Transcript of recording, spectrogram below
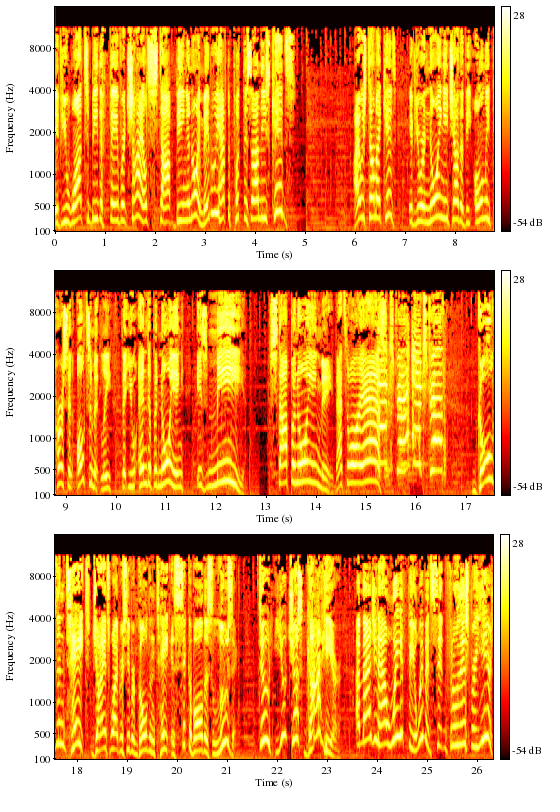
If you want to be the favorite child, stop being annoying. Maybe we have to put this on these kids. I always tell my kids, if you're annoying each other, the only person ultimately that you end up annoying is me. Stop annoying me. That's all I ask. Extra, extra. Golden Tate, Giants wide receiver Golden Tate is sick of all this losing. Dude, you just got here. Imagine how we feel. We've been sitting through this for years,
